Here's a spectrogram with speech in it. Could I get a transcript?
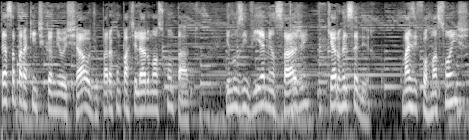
peça para quem te caminhou este áudio para compartilhar o nosso contato e nos envie a mensagem Quero receber. Mais informações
